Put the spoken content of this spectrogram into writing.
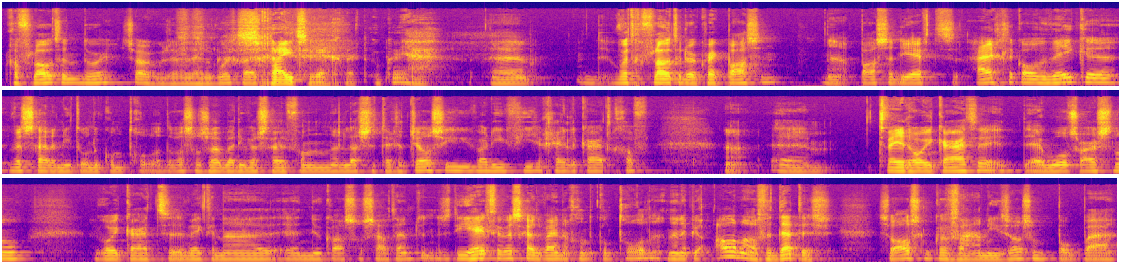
Gefloten door, sorry, ik moet even het hele woord kwijt. Scheidsrechter. Oké. Ja, eh, wordt gefloten door Craig Passen. Nou, Passen die heeft eigenlijk al weken wedstrijden niet onder controle. Dat was al zo bij die wedstrijd van eh, Leicester tegen Chelsea, waar hij vier gele kaarten gaf. Nou, ehm, twee rode kaarten, eh, Wolves Arsenal. Rode kaart de week daarna eh, Newcastle Southampton. Dus die heeft de wedstrijd weinig onder controle. En dan heb je allemaal verdettes, zoals een Cavani, zoals een Pogba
